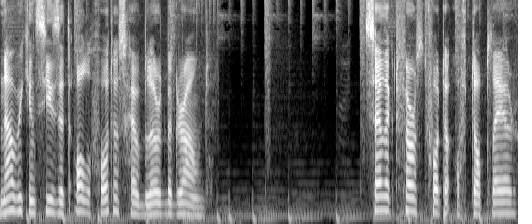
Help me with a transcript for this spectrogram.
Now we can see that all photos have blurred background. Select first photo of top layer.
